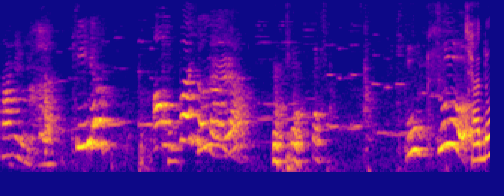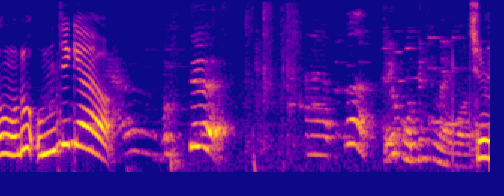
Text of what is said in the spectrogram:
함이니까 귀여워. 어, 오빠 저거. 북두 자동으로 움직여요 북두 아, 끝. 이거 건드리지 마 이거 할머니.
